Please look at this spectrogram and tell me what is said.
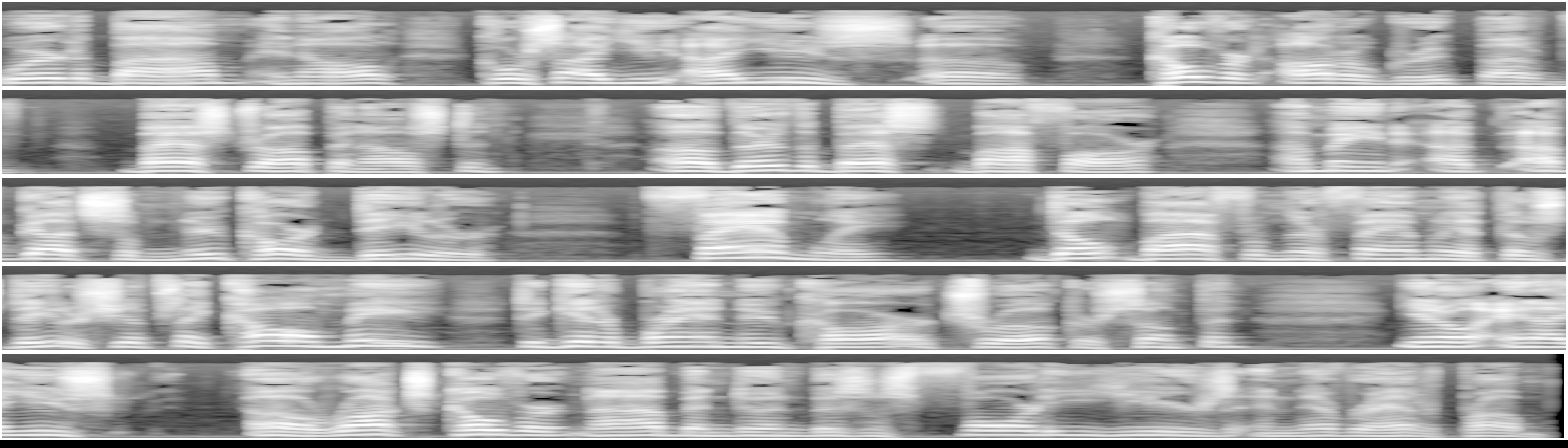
where to buy them, and all. Of course, I, I use uh, Covert Auto Group out of Bastrop in Austin. Uh, they're the best by far. I mean, I've, I've got some new car dealer family don't buy from their family at those dealerships. They call me to get a brand new car or truck or something, you know, and I use uh, Rox Covert and I have been doing business 40 years and never had a problem.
